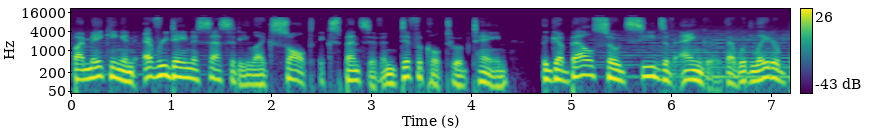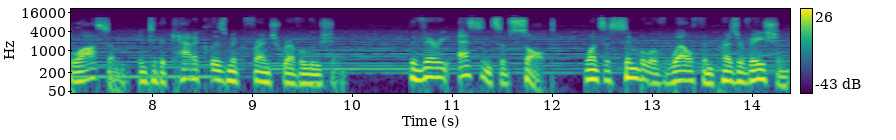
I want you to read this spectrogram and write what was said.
By making an everyday necessity like salt expensive and difficult to obtain, the gabelle sowed seeds of anger that would later blossom into the cataclysmic French Revolution. The very essence of salt, once a symbol of wealth and preservation,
